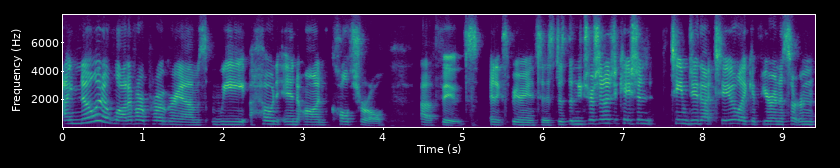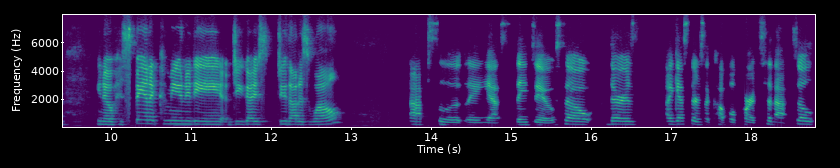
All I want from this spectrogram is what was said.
I know in a lot of our programs, we hone in on cultural uh, foods and experiences. Does the nutrition education team do that too? Like if you're in a certain, you know, Hispanic community, do you guys do that as well? Absolutely, yes, they do. So there's, I guess there's a couple parts to that. So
